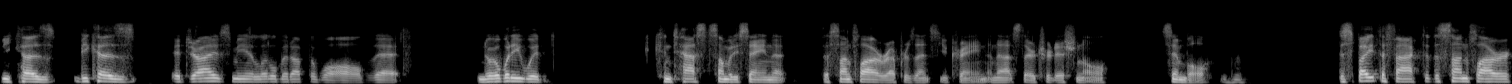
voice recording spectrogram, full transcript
because because it drives me a little bit up the wall that nobody would contest somebody saying that the sunflower represents Ukraine and that's their traditional symbol. Mm-hmm. Despite the fact that the sunflower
